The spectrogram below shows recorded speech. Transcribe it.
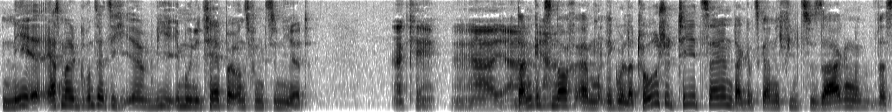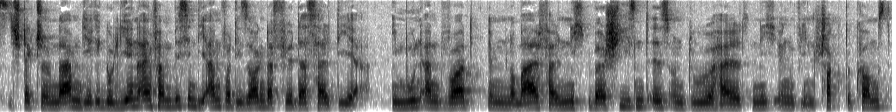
Nee, erstmal grundsätzlich, äh, wie Immunität bei uns funktioniert. Okay, ja, ja. Dann gibt es ja. noch ähm, regulatorische T-Zellen, da gibt es gar nicht viel zu sagen, das steckt schon im Namen, die regulieren einfach ein bisschen die Antwort, die sorgen dafür, dass halt die Immunantwort im Normalfall nicht überschießend ist und du halt nicht irgendwie einen Schock bekommst,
